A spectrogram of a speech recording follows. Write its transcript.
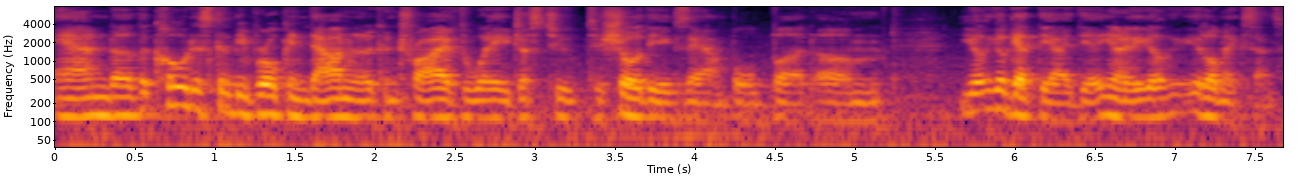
and uh, the code is going to be broken down in a contrived way just to, to show the example, but um, you'll, you'll get the idea. You know, it'll make sense.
